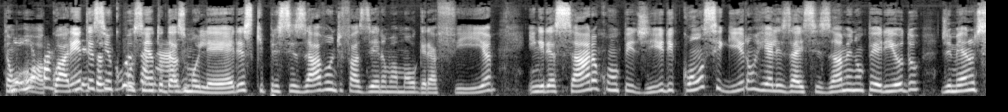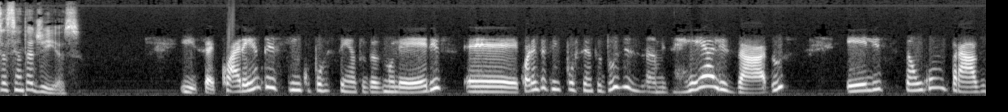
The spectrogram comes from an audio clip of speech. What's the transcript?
Então, aí, ó, 45% das mulheres que precisavam de fazer uma mamografia ingressaram com o pedido e conseguiram realizar esse exame num período de menos de 60 dias. Isso, é 45% das mulheres, é, 45% dos exames realizados, eles estão com prazo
